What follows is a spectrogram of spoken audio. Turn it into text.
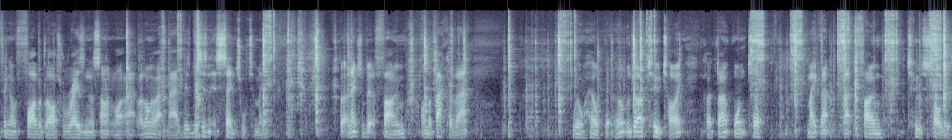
thing of fiberglass resin or something like that. I don't know that bad. This, this isn't essential to me. But an extra bit of foam on the back of that will help it. I don't want to up too tight I don't want to make that, that foam too solid.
